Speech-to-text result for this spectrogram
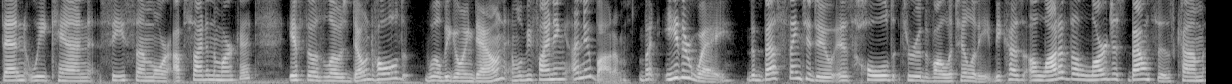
then we can see some more upside in the market. If those lows don't hold, we'll be going down and we'll be finding a new bottom. But either way, the best thing to do is hold through the volatility because a lot of the largest bounces come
